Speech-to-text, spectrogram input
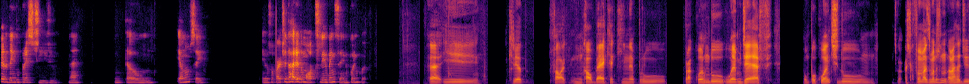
perdendo prestígio, né? Então, eu não sei. Eu sou partidária do Moxley vencendo por enquanto. É, e queria falar um callback aqui, né, pro para quando o MJF um pouco antes do acho que foi mais ou menos na verdade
